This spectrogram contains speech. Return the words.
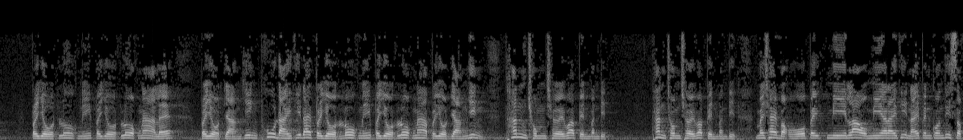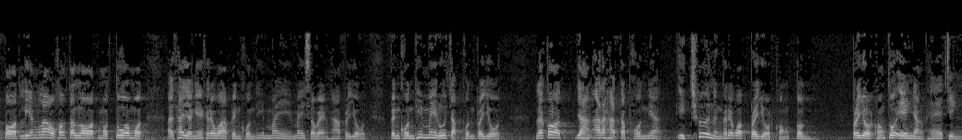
ประโยชน์โลกนี้ประโยชน์โลกหน้าและประโยชน์อย่างยิ่ง ผู้ใดที่ได้ประโยชน์โลกนี้ประโยชน์โลกหน้าประโยชน์อย่างยิ่ง ท่านชมเชยว่าเป็นบัณฑิต ท่านชมเชยว่าเป็นบัณฑิต ไม่ใช่บอกโอ้โหไปมีเหล้ามีอะไรที่ไหนเป็นคนที่สปอร์ตเลี้ยงเหล้าเขาตลอดหมดตัวหมดไอ้ถ้าอย่างนี้เขาเรียกว่าเป็นคนที่ไม่ไม่แสวงหาประโยชน์ เป็นคนที่ไม่รู้จักผลประโยชน์ แล้วก็อย่างอรหัตผลเนี่ยอีกชื่อหนึ่งเขาเรียกว่าประโยชน์ของตน ประโยชน์ของตัวเองอย่างแท้จริง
